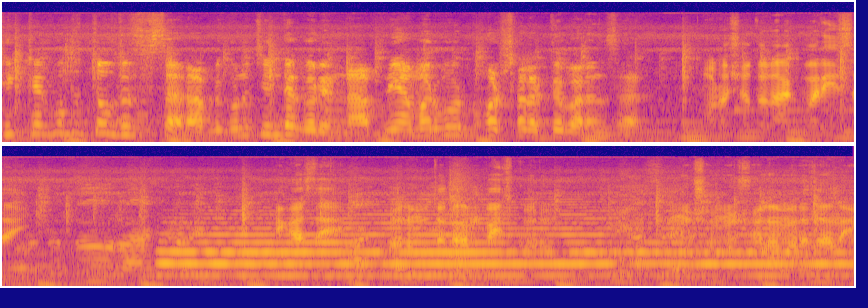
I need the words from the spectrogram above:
ঠিকঠাক মতো চলতেছে স্যার। আপনি কোনো চিন্তা করেন না আপনি আমার উপর ভরসা রাখতে পারেন স্যার। ভরসা তো রাখবারই চাই। ঠিক আছে ভালো মতো কাম কাজ করো। কোনো সমস্যা হলে আমার জানাই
